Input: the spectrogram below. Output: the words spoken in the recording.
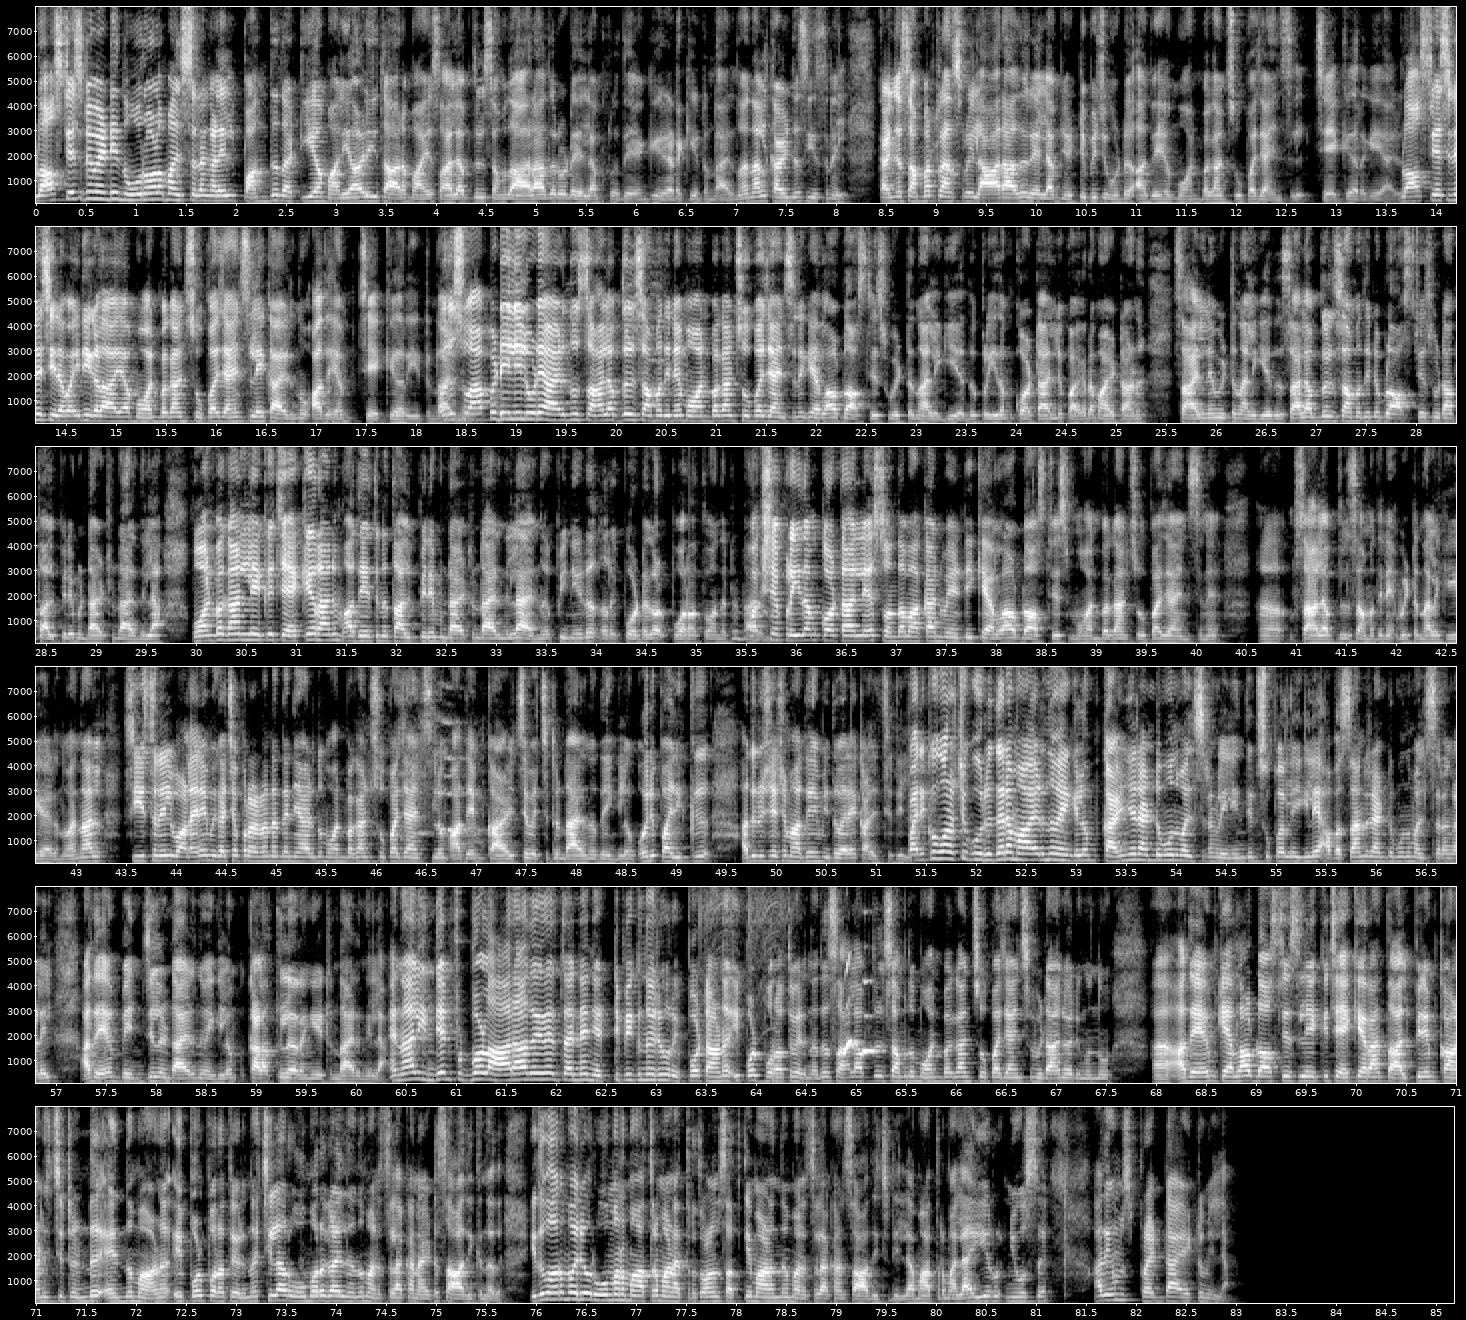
ബ്ലാസ്റ്റേഴ്സിന് വേണ്ടി നൂറോളം മത്സരങ്ങളിൽ പന്ത് തട്ടിയ മലയാളി താരമായ സാല അബ്ദുൽ സമദ് ആരാധകരുടെ എല്ലാം ഹൃദയം കീഴടക്കിയിട്ടുണ്ടായിരുന്നു. എന്നാൽ കഴിഞ്ഞ സീസണിൽ കഴിഞ്ഞ സമ്മർ ട്രാൻസ്ഫറിൽ ആരാധകരെല്ലാം ഞെട്ടിപ്പിച്ചുകൊണ്ട് അദ്ദേഹം മോഹൻ ബഗാൻ സൂപ്പർ ജയൻസിൽ ചേക്കേറുകയായിരുന്നു. ബ്ലാസ്റ്റേഴ്സിന്റെ ചിരവൈരികളായ മോഹൻ ബഗാൻ സൂപ്പർ ജയൻസിലേക്കായിരുന്നു അദ്ദേഹം ചേക്കേറിയിട്ടുണ്ട് ഒരു സ്വാപ്പ് ഡീലിലൂടെ ആയിരുന്നു സാല അബ്ദുൽ സമദിനെ മോഹൻ ബഗാൻ സൂപ്പർ ജയൻസിന് കേരള ബ്ലാസ്റ്റേഴ്സ് വിട്ട് നൽകിയത്. പ്രീതം കോട്ടാലിന് പകരമായിട്ടാണ് സാലിനെ വിട്ട് നൽകിയത്. സാല അബ്ദുൽ സമദിന് ബ്ലാസ്റ്റേഴ്സ് വിടാൻ താല്പര്യം ഉണ്ടായിട്ടുണ്ടായിരുന്നില്ല. മോഹൻ ബഗാനിലേക്ക് ചേക്കേറാനും അദ്ദേഹത്തിന് താല്പര്യം ഉണ്ടായിട്ടുണ്ടായിരുന്നില്ല എന്ന് പിന്നീട് റിപ്പോർട്ടുകൾ പുറത്തു വന്നിട്ടുണ്ട് പക്ഷേ പ്രീതം കോട്ടാലിനെ സ്വന്തമാക്കാൻ വേണ്ടി കേരള ബ്ലാസ്റ്റേഴ്സ് മോഹൻ ബഗാൻ സൂപ്പർ ജയൻസിന് സാല അബ്ദുൽ സമദിനെ വിട്ടു നൽകുകയായിരുന്നു എന്നാൽ സീസണിൽ വളരെ മികച്ച പ്രകടനം തന്നെയായിരുന്നു മോഹൻ ബഗാൻ സൂപ്പർ ജയൻസിലും അദ്ദേഹം കാഴ്ചവെച്ചിട്ടുണ്ടായിരുന്നതെങ്കിലും ഒരു പരിക്ക് അതിനുശേഷം അദ്ദേഹം ഇതുവരെ കളിച്ചിട്ടില്ല. പരിക്ക് കുറച്ച് ഗുരുതരമായിരുന്നുവെങ്കിലും കഴിഞ്ഞ രണ്ട് മൂന്ന് മത്സരങ്ങളിൽ ഇന്ത്യൻ സൂപ്പർ ലീഗിലെ അവസാന രണ്ട് മൂന്ന് മത്സരങ്ങളിൽ അദ്ദേഹം ബെഞ്ചിൽ ഉണ്ടായിരുന്നുവെങ്കിലും കളത്തിൽ ഇറങ്ങിയിട്ടുണ്ടായിരുന്നില്ല എന്നാൽ ഇന്ത്യൻ ഫുട്ബോൾ ആരാധകരെ തന്നെ ഞെട്ടിപ്പിക്കുന്ന ഒരു റിപ്പോർട്ടാണ് ഇപ്പോൾ പുറത്തു വരുന്നത്. സാല അബ്ദുൽ സമദ് മോഹൻ ബഗാൻ സൂപ്പർ ജയൻസ് വിടാനൊരുങ്ങുന്നു ഒരുങ്ങുന്നു. അദ്ദേഹം കേരള ബ്ലാസ്റ്റേഴ്സിലേക്ക് ചേക്കേറാൻ താല്പര്യം കാണിച്ചിട്ടുണ്ട് എന്നുമാണ് ഇപ്പോൾ പുറത്തു വരുന്ന ചില റൂമറുകളിൽ നിന്ന് മനസ്സിലാക്കാനായിട്ട് സാധിക്കുന്നത്. ഇത് വെറും ഒരു റൂമർ മാത്രമാണ്. എത്രത്തോളം സത്യമാണെന്ന് മനസ്സിലാക്കാൻ സാധിച്ചിട്ടില്ല. മാത്രമല്ല ഈ ന്യൂസ് അധികം സ്പ്രെഡ് ആയിട്ടുമില്ല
